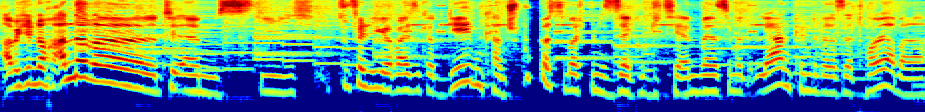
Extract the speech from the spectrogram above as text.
Habe ich noch andere TMs, die ich zufälligerweise gerade geben kann. Spukball ist zum Beispiel eine sehr gute TM. Wenn das jemand lernen könnte, wäre das sehr toll, aber...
